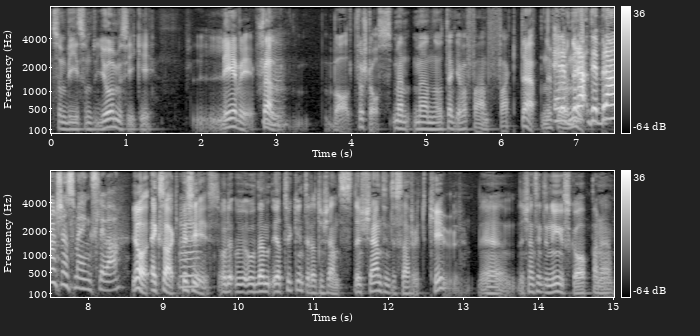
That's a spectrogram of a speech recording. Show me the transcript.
som vi som gör musik i lever i, självvalt förstås. Men, men då tänker jag, vad fan, fuck that. Nu är det, bra, det är branschen som är ängslig va? Ja, exakt, precis. Och, det, och den, jag tycker inte att det känns, det känns inte särskilt kul. Det, det känns inte nyskapande.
